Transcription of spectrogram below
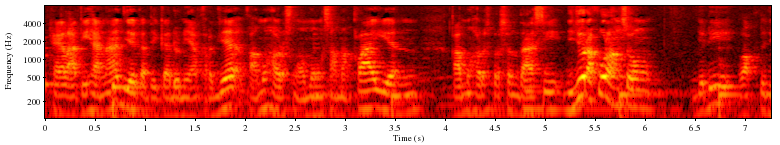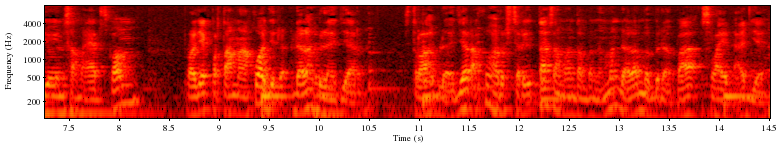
kayak latihan aja ketika dunia kerja kamu harus ngomong sama klien kamu harus presentasi. Jujur aku langsung jadi waktu join sama Edscom project pertama aku adalah belajar. Setelah belajar aku harus cerita sama teman-teman dalam beberapa slide aja.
